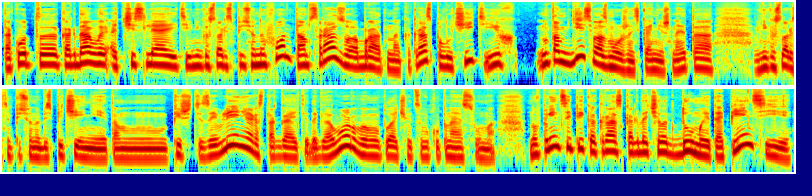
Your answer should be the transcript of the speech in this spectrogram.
Так вот, э, когда вы отчисляете в негосударственный пенсионный фонд, там сразу обратно как раз получить их ну, там есть возможность, конечно, это в негосударственном пенсионном обеспечении, там, пишете заявление, расторгаете договор, вам выплачивается выкупная сумма. Но, в принципе, как раз, когда человек думает о пенсии,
